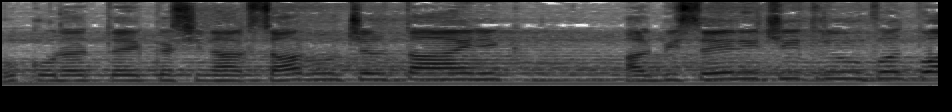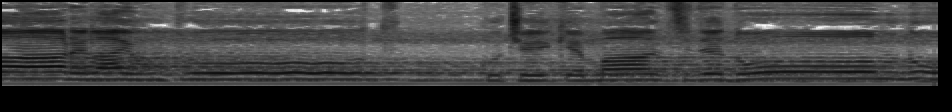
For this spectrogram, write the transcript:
Bucură-te că sinaxarul cel tainic al bisericii triumfătoare l-ai umplut cu cei chemați de Domnul.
